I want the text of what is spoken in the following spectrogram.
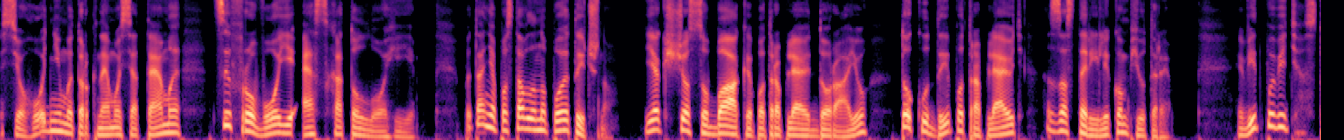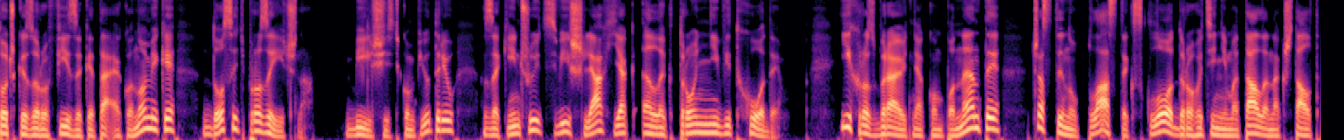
Сьогодні ми торкнемося теми цифрової есхатології. Питання поставлено поетично. Якщо собаки потрапляють до раю, то куди потрапляють застарілі комп'ютери? Відповідь з точки зору фізики та економіки досить прозаїчна. Більшість комп'ютерів закінчують свій шлях як електронні відходи. Їх розбирають на компоненти, частину пластик, скло, дорогоцінні метали на кшталт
